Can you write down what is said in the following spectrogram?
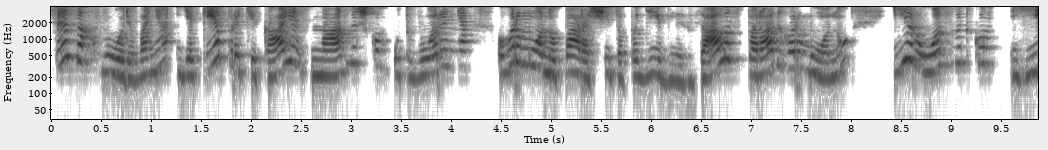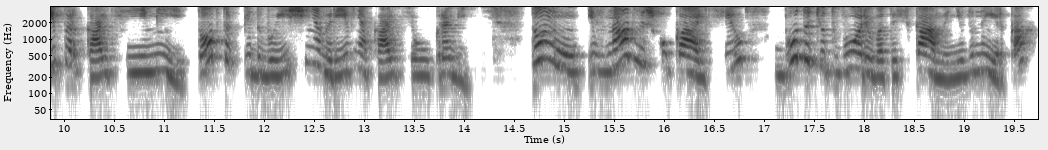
це захворювання, яке протікає з надлишком утворення гормону паращитоподібних залоз парадгормону і розвитком гіперкальціємії, тобто підвищенням рівня кальцію у крові. Тому із надлишку кальцію будуть утворюватись камені в нирках,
